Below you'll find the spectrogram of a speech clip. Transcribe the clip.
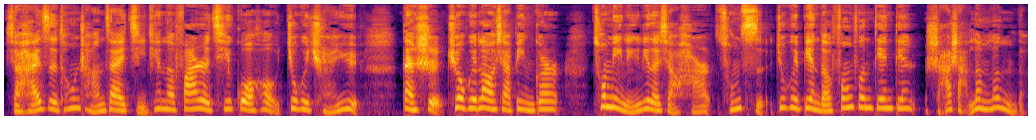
小孩子通常在几天的发热期过后就会痊愈，但是却会落下病根儿。聪明伶俐的小孩从此就会变得疯疯癫癫、傻傻愣愣的。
